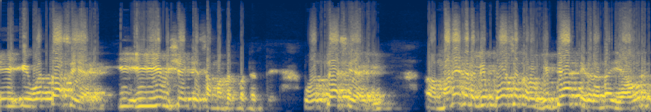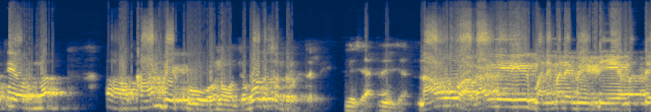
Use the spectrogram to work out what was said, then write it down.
ಈ ಒತ್ತಾಸೆಯಾಗಿ ಈ ಈ- ವಿಷಯಕ್ಕೆ ಸಂಬಂಧಪಟ್ಟಂತೆ ಒತ್ತಾಸೆಯಾಗಿ ಮನೆಗಳಲ್ಲಿ ಪೋಷಕರು ವಿದ್ಯಾರ್ಥಿಗಳನ್ನ ಯಾವ ರೀತಿ ಅವ್ರನ್ನ ಕಾಣ್ಬೇಕು ಅನ್ನುವಂತ ಓದೋ ಸಂದರ್ಭದಲ್ಲಿ. ನಿಜ ನಿಜ. ನಾವು ಹಾಗಾಗಿ ಮನೆ ಮನೆ ಭೇಟಿ ಮತ್ತೆ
